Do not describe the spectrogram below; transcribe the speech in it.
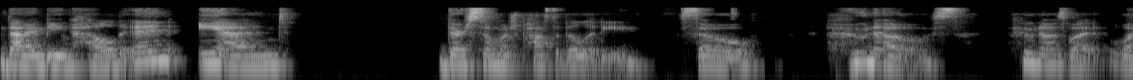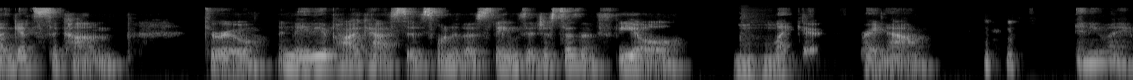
that i'm being held in. And there's so much possibility so who knows who knows what what gets to come through. And maybe a podcast is one of those things that just doesn't feel mm-hmm. like it right now. anyway,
